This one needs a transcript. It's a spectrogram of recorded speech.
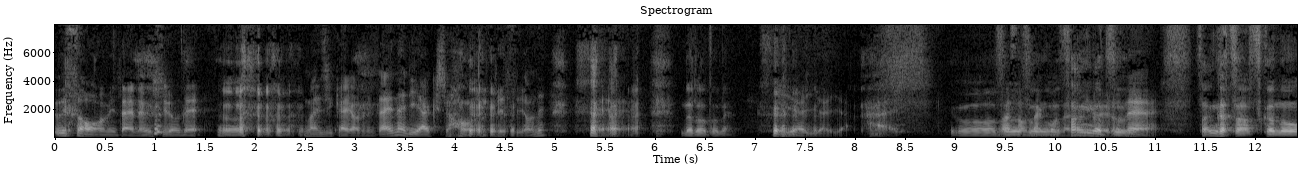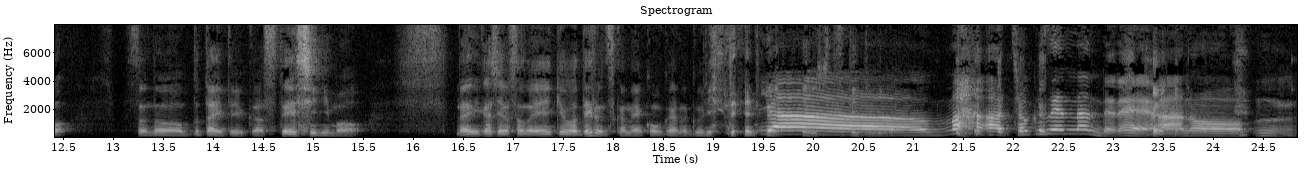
嘘みたいな後ろで。マジかよみたいなリアクションですよね、えなるほどね。えいやいやいや。はい。まあそんなこんな3でいろい月、ろね。3月20日のその舞台というかステージにも何かしらその影響が出るんですかね今回のグリーンデーの演出的いにやは。ーまあ直前なんでね あのうん。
